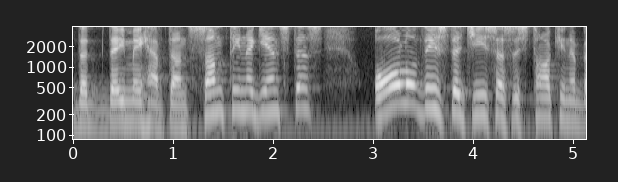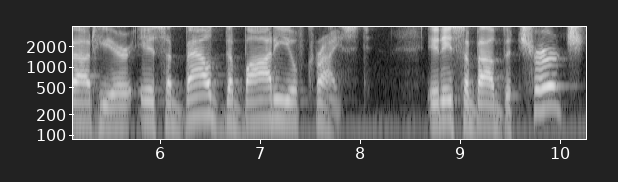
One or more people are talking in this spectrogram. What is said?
that they may have done something against us. All of this that Jesus is talking about here is about the body of Christ. It is about the church.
